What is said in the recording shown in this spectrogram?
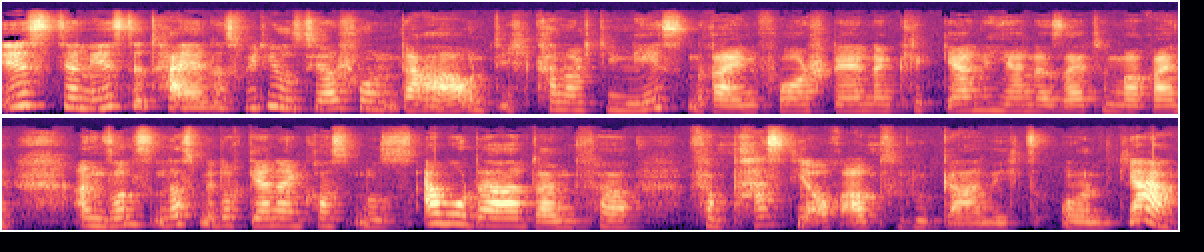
ist der nächste Teil des Videos ja schon da und ich kann euch die nächsten Reihen vorstellen. Dann klickt gerne hier an der Seite mal rein. Ansonsten lasst mir doch gerne ein kostenloses Abo da. Dann ver verpasst ihr auch absolut gar nichts. Und ja,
